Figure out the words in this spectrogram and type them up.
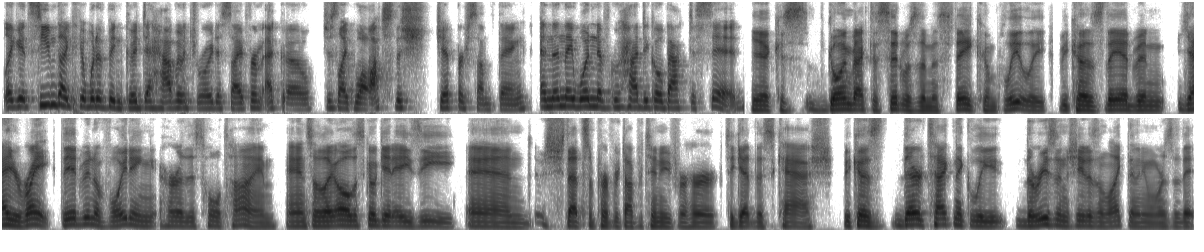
Like it seemed like it would have been good to have a droid aside from Echo, just like watch the ship or something. And then they wouldn't have had to go back to Sid. Yeah, because going back to Sid was the mistake completely because they had been, yeah, you're right. They had been avoiding her this whole time. And so, like, oh, let's go get AZ. And that's a perfect opportunity for her to get this cash because they're technically the reason she doesn't like them anymore is that they,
